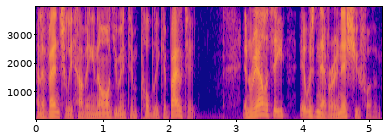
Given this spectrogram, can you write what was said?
and eventually having an argument in public about it, in reality it was never an issue for them.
